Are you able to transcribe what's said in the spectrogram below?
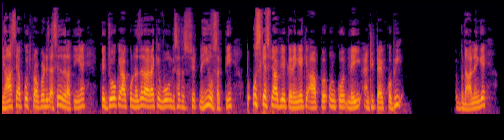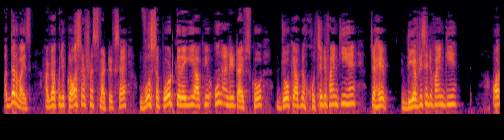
یہاں سے آپ کچھ پراپرٹیز ایسی نظر آتی ہیں کہ جو کہ آپ کو نظر آ رہا ہے کہ وہ ان کے ساتھ ایسوسیٹ نہیں ہو سکتی تو اس کیس میں آپ آپ یہ کریں گے کہ ان کو نئی اینٹی ٹائپ کو بھی بنا لیں گے ادر وائز اگر آپ کو جو کراس ریفرنس میٹرکس ہے وہ سپورٹ کرے گی آپ کی ان اینٹی ٹائپس کو جو کہ آپ نے خود سے ڈیفائن کی ہیں چاہے ڈی ایف ڈی سے ڈیفائن کی ہیں اور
